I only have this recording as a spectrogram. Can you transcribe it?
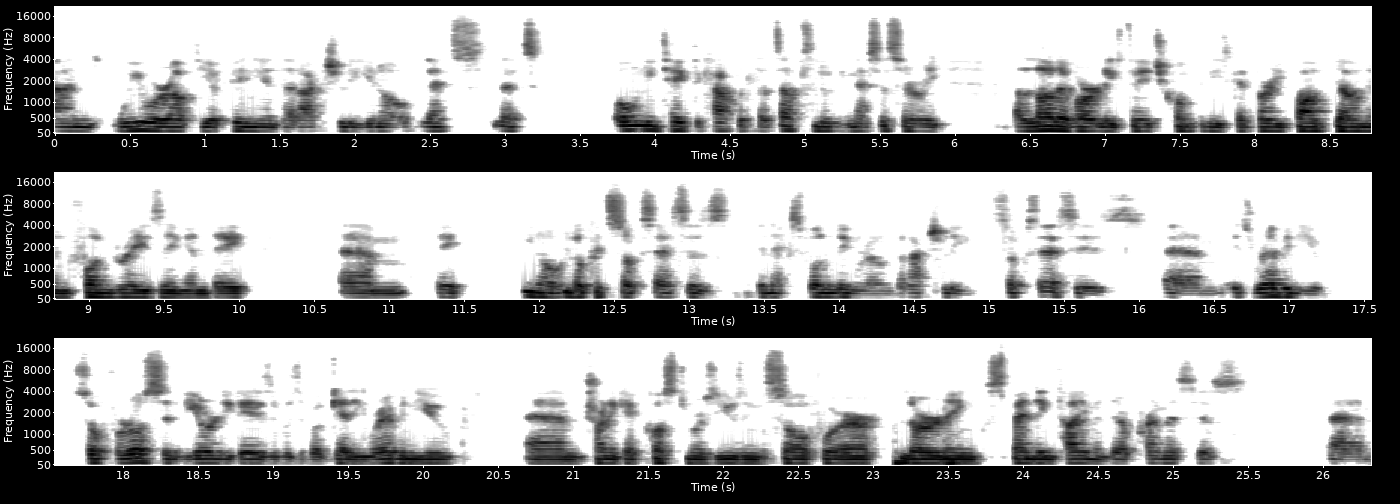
and we were of the opinion that actually, you know, let's let's only take the capital that's absolutely necessary. A lot of early stage companies get very bogged down in fundraising and they um, they you know look at success as the next funding round, but actually success is um, is revenue. So for us in the early days, it was about getting revenue, um, trying to get customers using the software, learning, spending time in their premises. Um,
